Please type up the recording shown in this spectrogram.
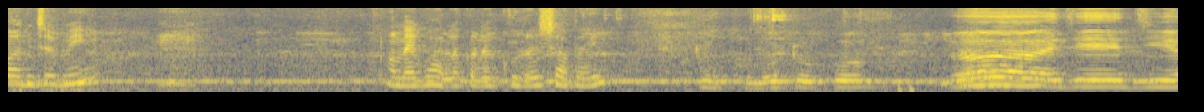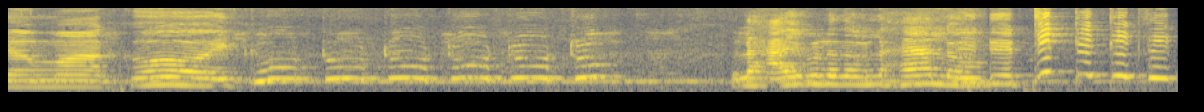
পঞ্চমী। অনেক ভালো করে ঘুরে সবাই। যে জিয়া মা কই বলে হাই বলে দাও বলে হ্যালো। টিক টিক টিক টিক টিক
